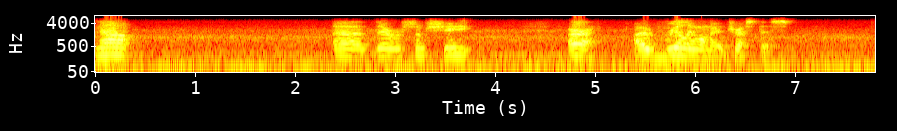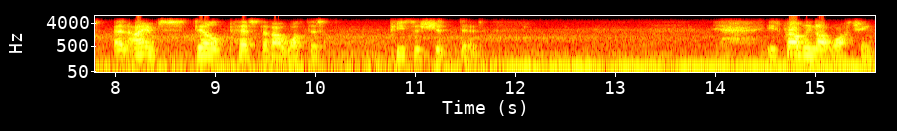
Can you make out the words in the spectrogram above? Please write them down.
Now, uh, there was some shady... Alright, I really want to address this. And I am still pissed about what this piece of shit did. He's probably not watching,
